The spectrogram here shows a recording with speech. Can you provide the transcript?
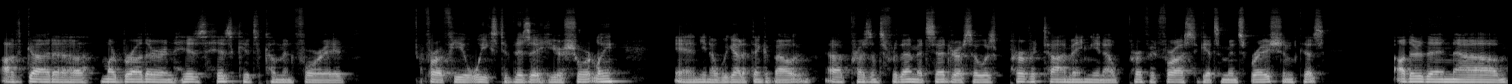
I've got uh, my brother and his his kids coming for a for a few weeks to visit here shortly. And you know we got to think about uh, presents for them etc so it was perfect timing you know perfect for us to get some inspiration because other than uh,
